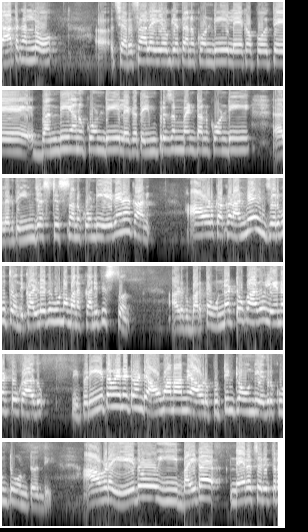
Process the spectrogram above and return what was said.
జాతకంలో చెరసాల యోగ్యత అనుకోండి లేకపోతే బందీ అనుకోండి లేకపోతే ఇంప్రిజన్మెంట్ అనుకోండి లేకపోతే ఇంజస్టిస్ అనుకోండి ఏదైనా కానీ ఆవిడకి అక్కడ అన్యాయం జరుగుతోంది. కళ్ళెదురుగుండా మనకు కనిపిస్తోంది. ఆవిడకు భర్త ఉన్నట్టు కాదు లేనట్టు కాదు. విపరీతమైనటువంటి అవమానాన్ని ఆవిడ పుట్టింట్లో ఉండి ఎదుర్కొంటూ ఉంటుంది. ఆవిడ ఏదో ఈ బయట నేర చరిత్ర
